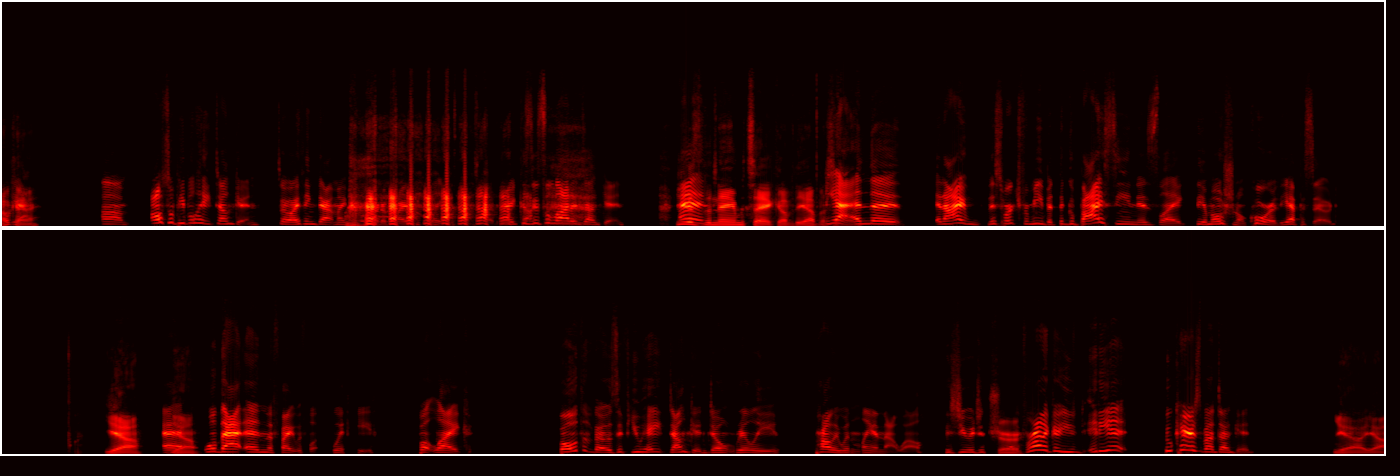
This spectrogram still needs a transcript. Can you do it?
Okay. Um also people hate Duncan. So I think that might be part of why people hate this episode, right? Cuz it's a lot of Duncan. He is the And- namesake of the episode. Yeah, and the and I this worked for me, but the goodbye scene is like the emotional core of the episode. yeah, And, yeah. Well, that and the fight with with Keith. But like both of those if you hate Duncan don't really probably wouldn't land that well cuz you would just Sure. like, Veronica, you idiot. Who cares about Duncan? Yeah, yeah.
